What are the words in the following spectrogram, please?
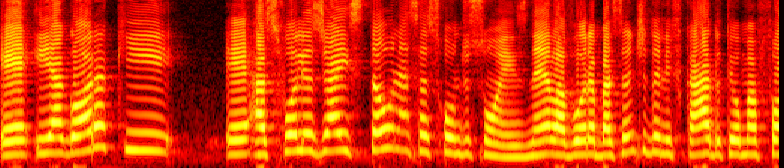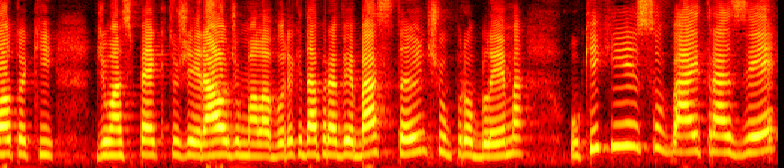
É, e agora que é, as folhas já estão nessas condições, né? Lavoura bastante danificada. Tem uma foto aqui de um aspecto geral de uma lavoura que dá para ver bastante o problema. O que, que isso vai trazer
